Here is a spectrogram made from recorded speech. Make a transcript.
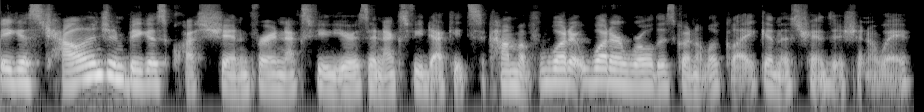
biggest challenge and biggest question for the next few years and next few decades to come of what what our world is going to look like in this transition away.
